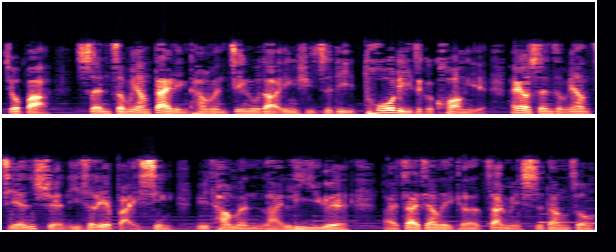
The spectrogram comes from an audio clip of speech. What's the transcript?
就把神怎么样带领他们进入到应许之地，脱离这个旷野，还有神怎么样拣选以色列百姓与他们来立约，来在这样的一个赞美诗当中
